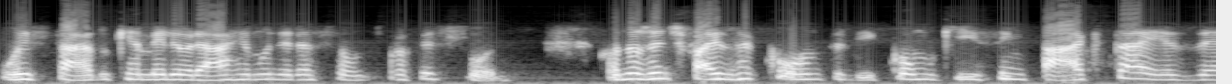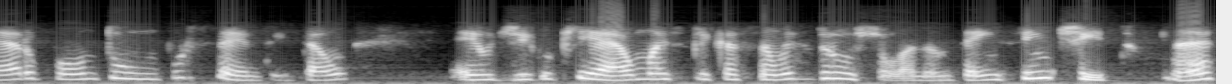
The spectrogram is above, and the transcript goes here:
o Estado quer melhorar a remuneração dos professores. Quando a gente faz a conta de como que isso impacta, é 0,1%. Então, eu digo que é uma explicação esdrúxula, não tem sentido, né?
